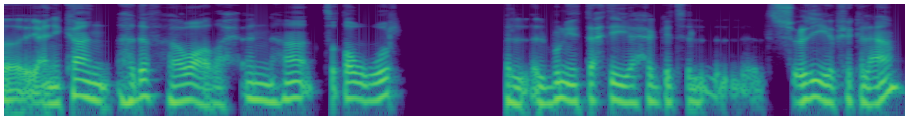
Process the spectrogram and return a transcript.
آه، يعني كان هدفها واضح إنها تطور ال- البنية التحتية حقت ال- السعودية بشكل عام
